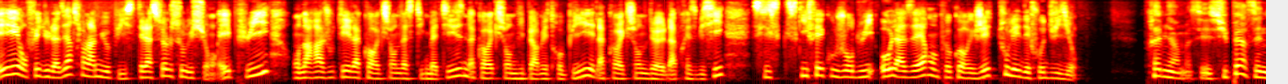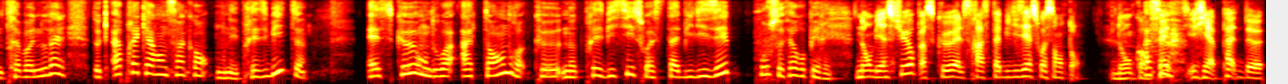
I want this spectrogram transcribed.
et on fait du laser sur la myopie. C'était la seule solution. Et puis, on a rajouté la correction de l'astigmatisme, la correction de l'hypermétropie et la correction de la presbytie, ce qui fait qu'aujourd'hui, au laser, on peut corriger tous les défauts de vision. Très bien, bah, c'est super, c'est une très bonne nouvelle. Donc après 45 ans, on est presbyte. Est-ce qu'on doit attendre que notre presbytie soit stabilisée pour se faire opérer? Non, bien sûr, parce qu'elle sera stabilisée à 60 ans. Donc en ah, fait, il n'y a pas de,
